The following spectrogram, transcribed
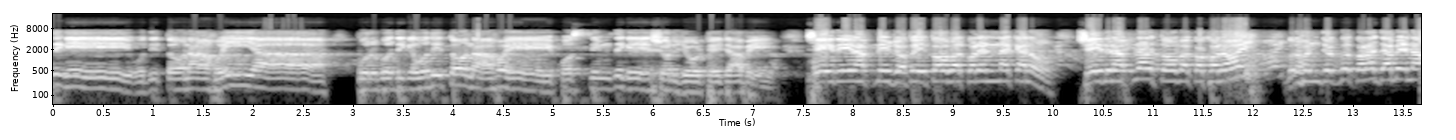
দিকে উদিত না হইয়া পূর্ব দিকে উদিত না হয়ে পশ্চিম দিকে সূর্য উঠে যাবে। সেই দিন আপনি যতই তওবা করেন না কেন, সেই দিন আপনার তওবা কখনোই গ্রহণযোগ্য করা যাবে না।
